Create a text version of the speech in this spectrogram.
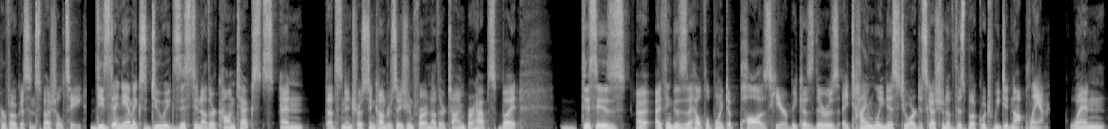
her focus and specialty. These dynamics do exist in other contexts, and that's an interesting conversation for another time, perhaps. But this is, uh, I think this is a helpful point to pause here because there's a timeliness to our discussion of this book, which we did not plan. When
